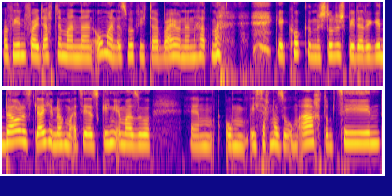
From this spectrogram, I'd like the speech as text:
Auf jeden Fall dachte man dann, oh, man ist wirklich dabei und dann hat man geguckt und eine Stunde später er genau das gleiche nochmal erzählt. Es ging immer so, ähm, um, ich sag mal so um acht, um zehn,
